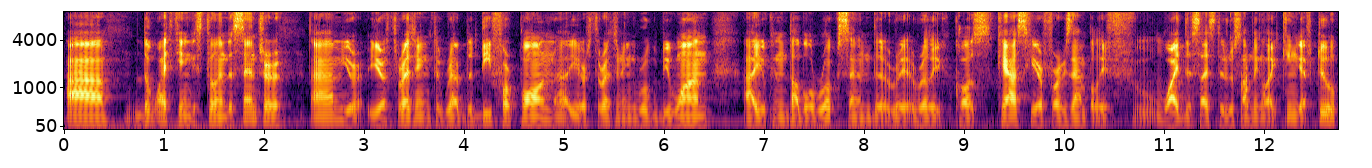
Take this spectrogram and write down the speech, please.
the white king is still in the center, um, you're, you're threatening to grab the d4 pawn, uh, you're threatening rook b1, uh, you can double rooks and uh, re really cause chaos here. For example, if white decides to do something like king f2,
